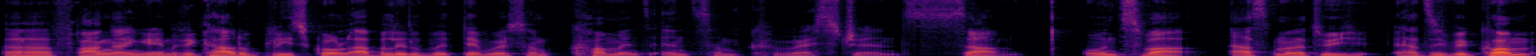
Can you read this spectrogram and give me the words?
äh, Fragen eingehen. Ricardo, please scroll up a little bit. There were some comments and some questions. So, und zwar erstmal natürlich herzlich willkommen.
